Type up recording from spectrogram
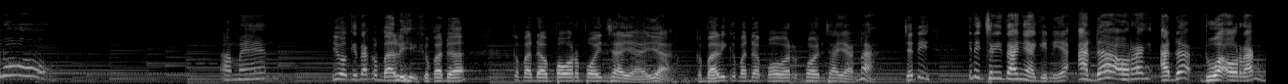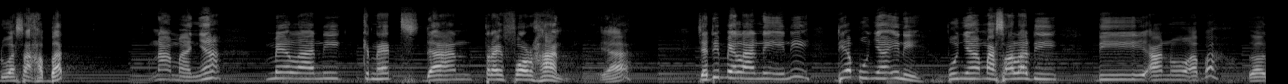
No. Amin. Yuk kita kembali kepada kepada PowerPoint saya ya. Kembali kepada PowerPoint saya. Nah, jadi ini ceritanya gini ya. Ada orang, ada dua orang, dua sahabat namanya Melanie Knetz dan Trevor Hunt ya. Jadi Melanie ini dia punya ini, punya masalah di di anu apa? Eh,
